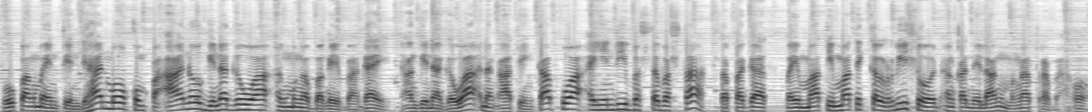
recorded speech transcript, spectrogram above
Upang maintindihan mo kung paano ginagawa ang mga bagay-bagay. Ang ginagawa ng ating kapwa ay hindi basta-basta sapagat may mathematical reason ang kanilang mga trabaho.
